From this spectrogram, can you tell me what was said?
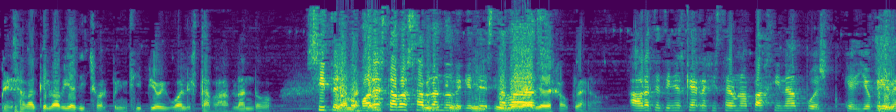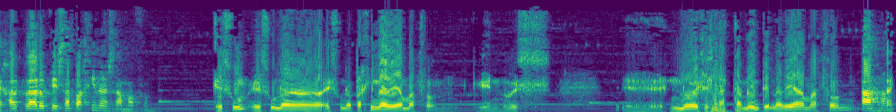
pensaba que lo había dicho al principio, igual estaba hablando. Sí, pero como ahora estabas hablando de que te estabas. había dejado claro. Ahora te tienes que registrar una página, pues que yo quería dejar claro que esa página es Amazon. Es, un, es, una, es una página de Amazon, que no es, eh, no es exactamente la de Amazon, la,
